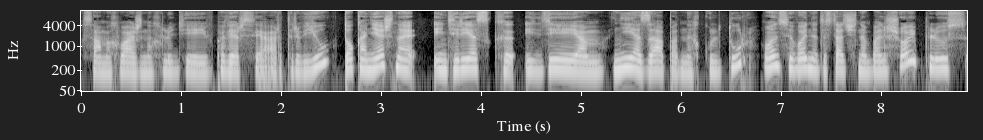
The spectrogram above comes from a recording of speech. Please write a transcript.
самых важных людей по версии Art Review, то, конечно, интерес к идеям не западных культур, он сегодня достаточно большой, плюс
